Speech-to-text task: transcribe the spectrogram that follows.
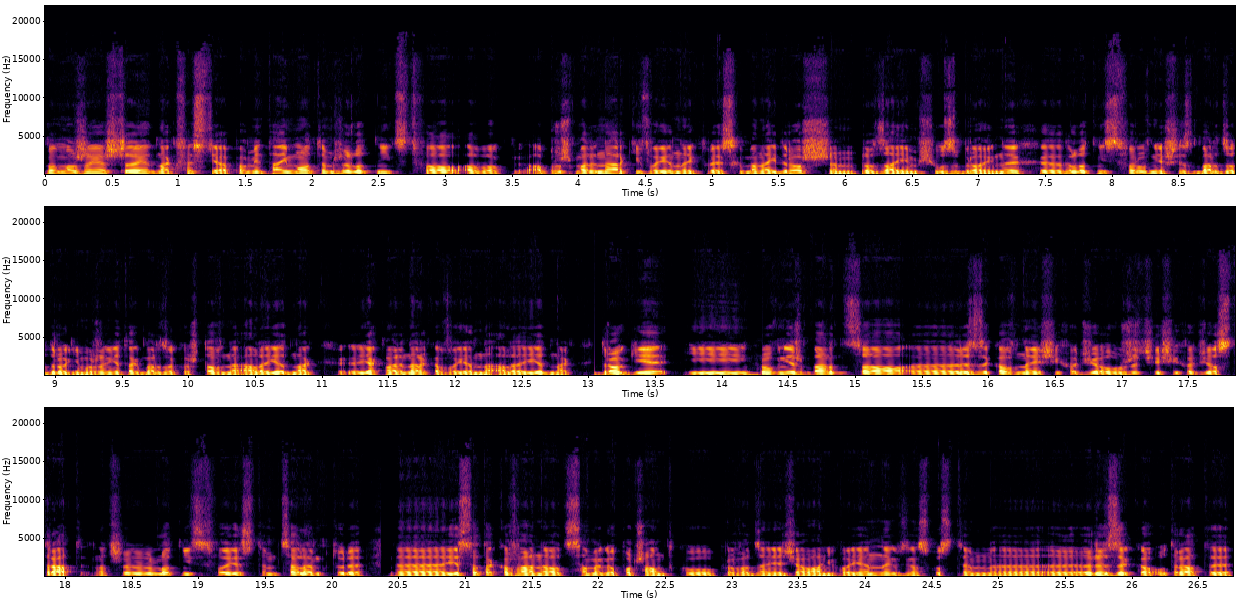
bo może jeszcze jedna kwestia. Pamiętajmy o tym, że lotnictwo, obok, oprócz marynarki wojennej, która jest chyba najdroższym rodzajem sił zbrojnych, to lotnictwo również jest bardzo drogie. Może nie tak bardzo kosztowne, ale jednak, jak marynarka wojenna, ale jednak drogie i również bardzo ryzykowne, jeśli chodzi o użycie, jeśli chodzi o straty. Znaczy, lotnictwo jest tym celem, który E, jest atakowany od samego początku prowadzenia działań wojennych, w związku z tym e, e, ryzyko utraty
